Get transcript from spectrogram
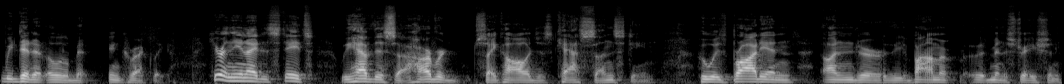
we did it a little bit incorrectly. Here in the United States, we have this uh, Harvard psychologist, Cass Sunstein, who was brought in under the Obama administration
